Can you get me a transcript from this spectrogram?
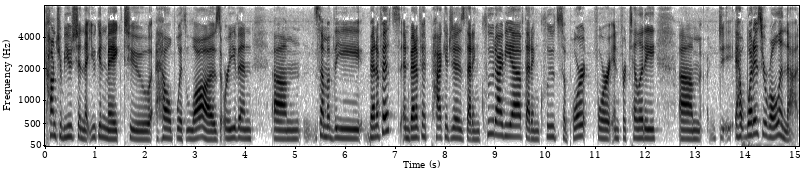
contribution that you can make to help with laws or even um, some of the benefits and benefit packages that include IVF, that include support for infertility. Um, do, what is your role in that?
